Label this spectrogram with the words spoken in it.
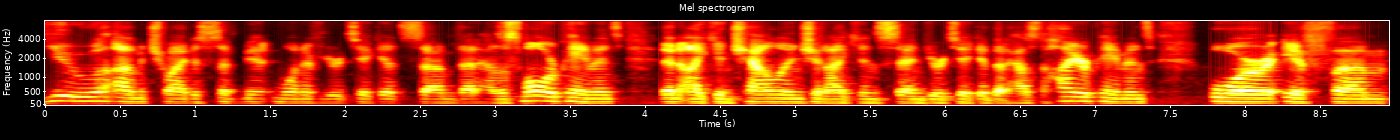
you um, try to submit one of your tickets um, that has a smaller payment, then I can challenge and I can send your ticket that has the higher payment. Or if um,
